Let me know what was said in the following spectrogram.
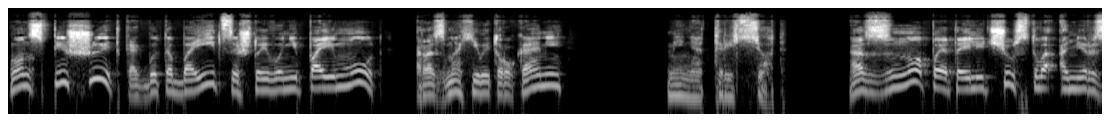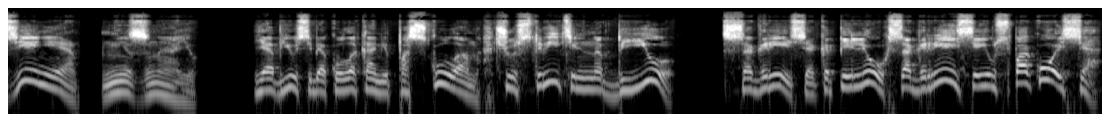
он спешит, как будто боится, что его не поймут, размахивает руками. Меня трясет. А зноб это или чувство омерзения, не знаю. Я бью себя кулаками по скулам, чувствительно бью. Согрейся, капелюх, согрейся и успокойся.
